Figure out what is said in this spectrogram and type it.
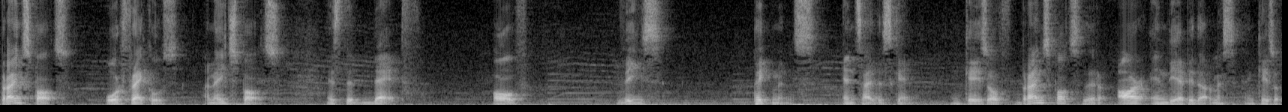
brown spots or freckles and age spots is the depth of these pigments inside the skin. In case of brown spots, they are in the epidermis. In case of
